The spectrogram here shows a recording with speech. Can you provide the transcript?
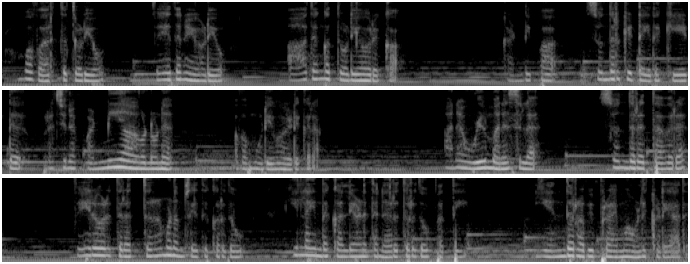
ரொம்ப வருத்தத்தோடையும் வேதனையோடையும் ஆதங்கத்தோடையும் இருக்கா. கண்டிப்பா சுந்தர்கிட்ட இதை கேட்டு பிரச்சனை பண்ணியே ஆகணும்னு அவ முடிவும் எடுக்கிறா. ஆனா உள் மனசுல சுந்தரை தவிர வேறொருத்தரை திருமணம் செய்துக்கிறதோ இல்லை இந்த கல்யாணத்தை நிறுத்துறதோ பத்தி எந்த ஒரு அபிப்பிராயமும் அவளுக்கு கிடையாது.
